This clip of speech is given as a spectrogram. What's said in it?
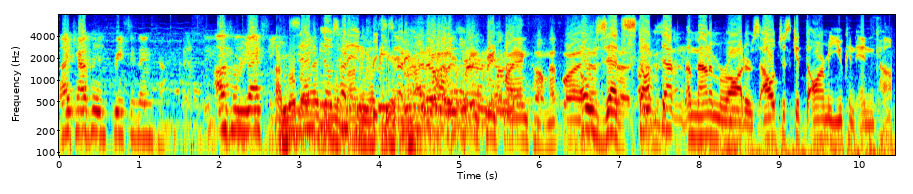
like how to increase his income. Also, Jesse, Zed knows how to an army up increase here. it. I know how to increase my income. That's why. I Oh, have Zed, stop image. that amount of marauders. I'll just get the army you can income.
